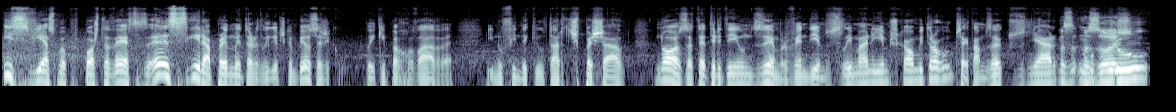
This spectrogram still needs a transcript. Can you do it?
E se viesse uma proposta dessas a seguir à pré-eliminatória da Liga dos Campeões, ou seja, com a equipa rodada e no fim daquilo estar despachado, nós até 31 de dezembro vendíamos o Slimani e íamos buscar o Mitroglou. Por isso é que estávamos a cozinhar Mas- mas o hoje- Peru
